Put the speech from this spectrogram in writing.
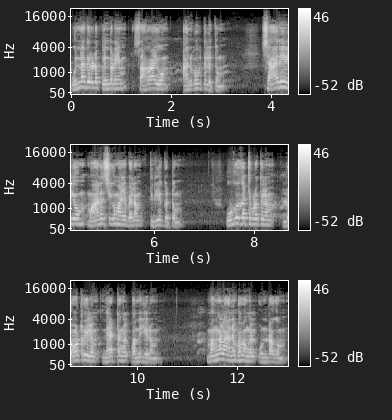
ഉന്നതരുടെ പിന്തുണയും സഹായവും അനുഭവത്തിലെത്തും. ശാരീരികവും മാനസികവുമായ ബലം തിരികെ കിട്ടും. ഊഹക്കച്ചവടത്തിലും ലോട്ടറിയിലും നേട്ടങ്ങൾ വന്നുചേരും. മംഗള അനുഭവങ്ങൾ ഉണ്ടാകും.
